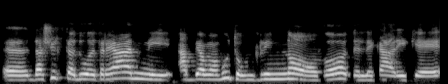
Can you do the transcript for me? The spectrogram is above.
eh, da circa due o tre anni abbiamo avuto un rinnovo delle cariche eh,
